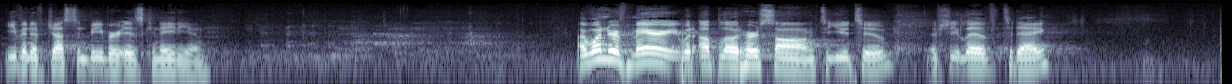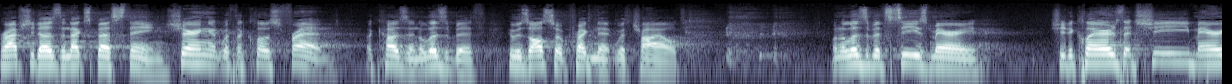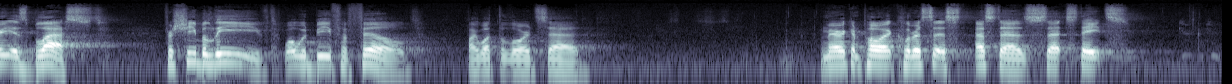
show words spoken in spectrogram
even if Justin Bieber is Canadian. I wonder if Mary would upload her song to YouTube if she lived today. Perhaps she does the next best thing, sharing it with a close friend, a cousin, Elizabeth, who is also pregnant with child. When Elizabeth sees Mary, she declares that she, Mary, is blessed, for she believed what would be fulfilled by what the Lord said. American poet Clarissa Estes states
